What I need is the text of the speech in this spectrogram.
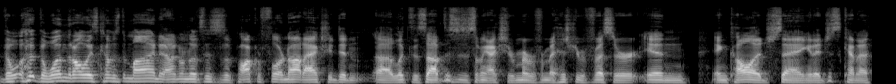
the the one that always comes to mind, and I don't know if this is apocryphal or not. I actually didn't uh, look this up. This is something I actually remember from a history professor in in college saying, and it just kind of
